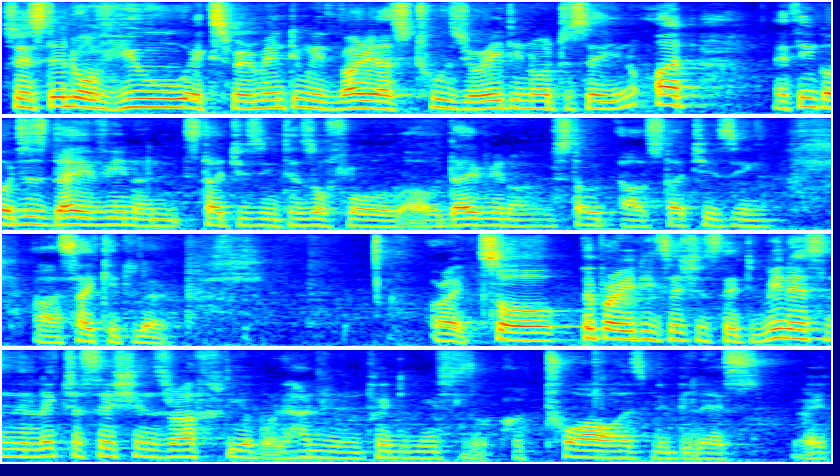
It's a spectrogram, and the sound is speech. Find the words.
So instead of you experimenting with various tools, you're already know to say, you know what, I think I'll just dive in and start using TensorFlow. I'll dive in and start, I'll start using uh, scikit-learn. All right, so paper reading sessions 30 minutes and then lecture sessions roughly about 120 minutes or two hours, maybe less, right?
